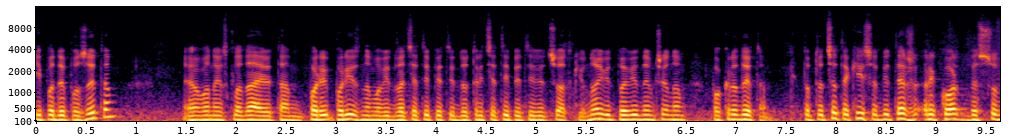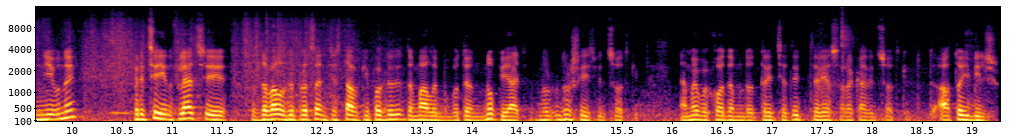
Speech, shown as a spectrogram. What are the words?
і по депозитам. Е, Вони складають там по рі- по-різному від 25 до 35%, ну і відповідним чином по кредитам. Тобто це такий собі теж рекорд безсумнівний. При цій інфляції, здавалося, процентні ставки по кредитам мали б бути ну 5, ну ну, 6%. А ми виходимо до 30-40%, тобто, а то й більше.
